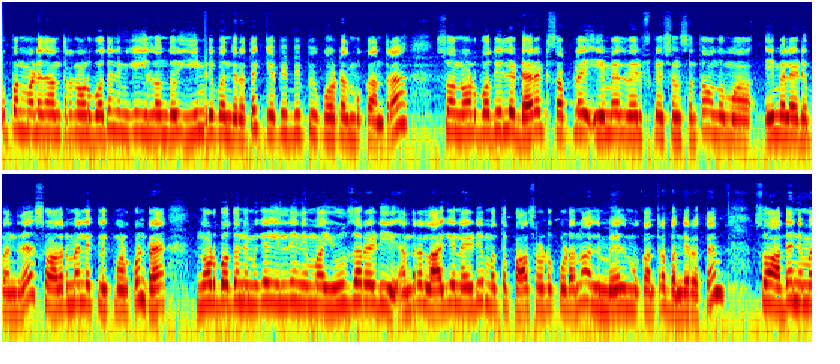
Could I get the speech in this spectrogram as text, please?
ಓಪನ್ ಮಾಡಿದ ನಂತರ ನೋಡ್ಬೋದು ನಿಮಗೆ ಇಲ್ಲೊಂದು ಇಮೇಲ್ ಬಂದಿರುತ್ತೆ K P B P portal ಮುಖಾಂತರ. ಸೊ ನೋಡ್ಬೋದು ಇಲ್ಲಿ ಡೈರೆಕ್ಟ್ ಸಪ್ಲೈ ಇಮೇಲ್ ವೆರಿಫಿಕೇಷನ್ಸ್ ಅಂತ ಒಂದು ಇಮೇಲ್ ಐ ಡಿ ಬಂದಿದೆ. ಸೊ ಅದ್ರ ಮೇಲೆ ಕ್ಲಿಕ್ ಮಾಡಿಕೊಂಡ್ರೆ ನೋಡ್ಬೋದು ನಿಮಗೆ ಇಲ್ಲಿ ನಿಮ್ಮ ಯೂಸರ್ ಐ ಡಿ ಅಂದರೆ ಲಾಗಿನ್ ಐ ಡಿ ಮತ್ತು ಪಾಸ್ವರ್ಡ್ ಕೂಡ ಅಲ್ಲಿ ಮೇಲ್ ಮುಖಾಂತರ ಬಂದಿರುತ್ತೆ. ಸೊ ಅದೇ ನಿಮ್ಮ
